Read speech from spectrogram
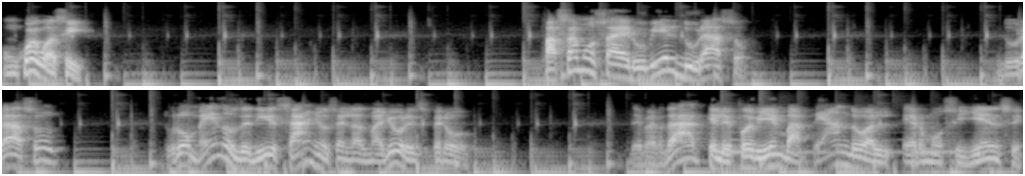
un juego así. Pasamos a Erubiel Durazo. Durazo duró menos de 10 años en las mayores, pero de verdad que le fue bien bateando al hermosillense.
